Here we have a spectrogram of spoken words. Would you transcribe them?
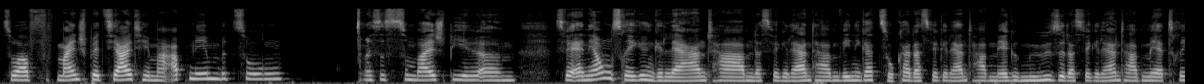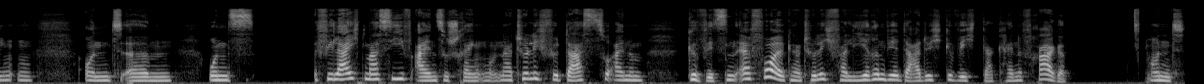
So auf mein Spezialthema Abnehmen bezogen es ist zum Beispiel, ähm, dass wir Ernährungsregeln gelernt haben, dass wir gelernt haben, weniger Zucker, dass wir gelernt haben, mehr Gemüse, dass wir gelernt haben, mehr trinken und ähm, uns vielleicht massiv einzuschränken. Und natürlich führt das zu einem gewissen Erfolg. Natürlich verlieren wir dadurch Gewicht, gar keine Frage. Und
